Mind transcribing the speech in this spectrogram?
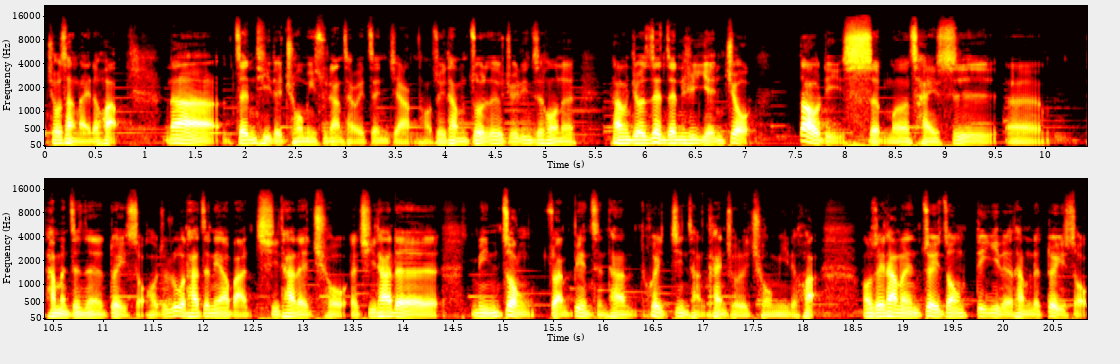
球场来的话，那整体的球迷数量才会增加。好，所以他们做了这个决定之后呢，他们就认真的去研究。到底什么才是呃他们真正的对手？哈，就如果他真的要把其他的球呃其他的民众转变成他会进场看球的球迷的话，哦，所以他们最终定义了他们的对手，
